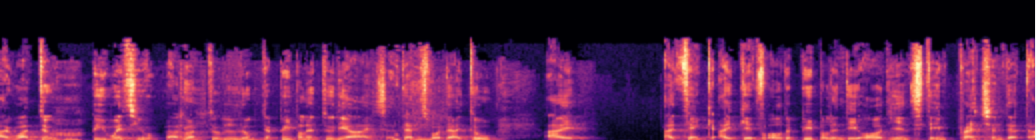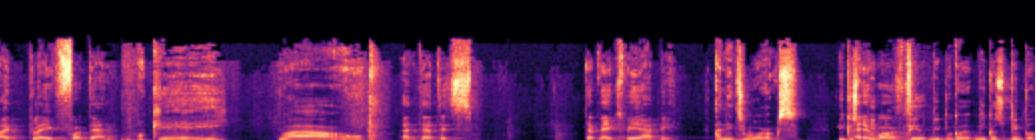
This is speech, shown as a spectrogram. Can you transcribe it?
I want to Uh-huh. be with you. I want to look the people into the eyes, and that's what I do. I, I think I give all the people in the audience the impression that I play for them, Okay. Wow. and that it's that makes me happy. and it works because And people works. feel because, because people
